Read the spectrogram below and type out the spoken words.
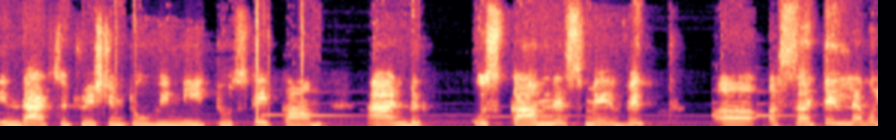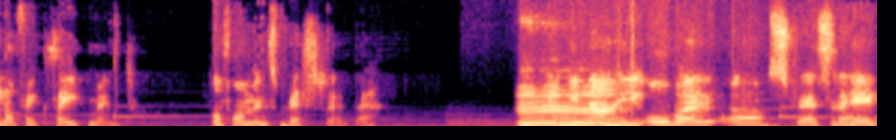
in that situation to we need to stay calm and उस कामनेस में with certain level of excitement performance best रहता है। क्योंकि ना हम्म, ही ओवर स्ट्रेस रहे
